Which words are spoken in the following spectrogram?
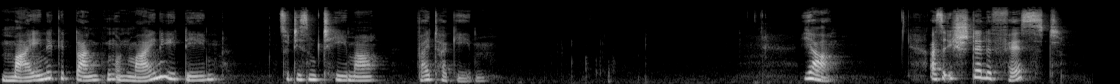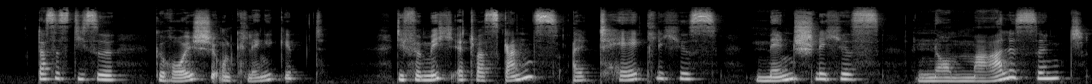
meine Gedanken und meine Ideen zu diesem Thema weitergeben. Ja, also ich stelle fest, dass es diese Geräusche und Klänge gibt, die für mich etwas ganz Alltägliches, Menschliches, Normales sind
